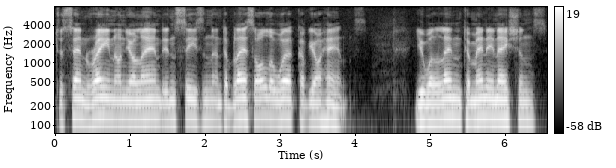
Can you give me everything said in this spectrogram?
to send rain on your land in season, and to bless all the work of your hands. You will lend to many nations,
